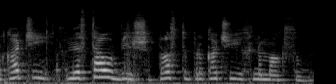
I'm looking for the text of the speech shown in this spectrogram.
Прокачуй, не стало більше, просто прокачуй їх на максимум.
